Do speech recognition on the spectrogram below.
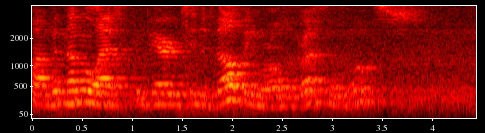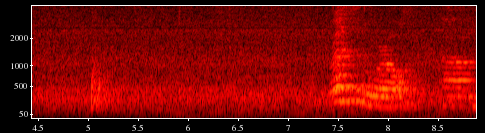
Uh, but nonetheless, compared to the developing world the rest of the world, the rest of the world, um,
